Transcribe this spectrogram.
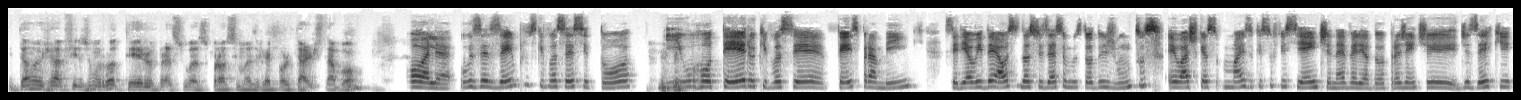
Então, eu já fiz um roteiro para suas próximas reportagens, tá bom? Olha, os exemplos que você citou e o roteiro que você fez para mim seria o ideal se nós fizéssemos todos juntos. Eu acho que é mais do que suficiente, né, vereador, para a gente dizer que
